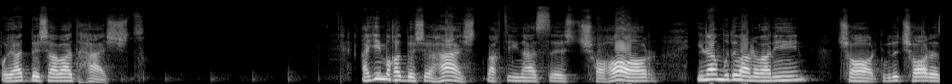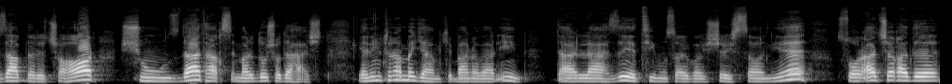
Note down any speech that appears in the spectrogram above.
باید بشود 8 اگه می‌خواد بشه 8 وقتی این هستش 4 این هم بوده بنابراین 4 که بوده 4 ضرب داره 4 16 تقسیم بر 2 شده 8 یعنی می‌تونم بگم که بنابراین در لحظه تی مساوی با 6 ثانیه سرعت چقدر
